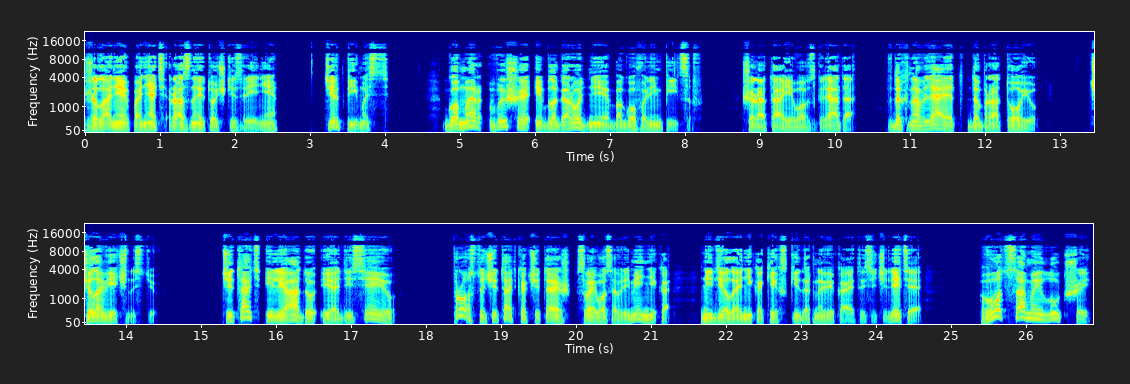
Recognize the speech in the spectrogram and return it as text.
желание понять разные точки зрения, терпимость. Гомер выше и благороднее богов-олимпийцев. Широта его взгляда вдохновляет добротою, человечностью. Читать Илиаду и Одиссею, просто читать, как читаешь своего современника, не делая никаких скидок на века и тысячелетия, вот самый лучший,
